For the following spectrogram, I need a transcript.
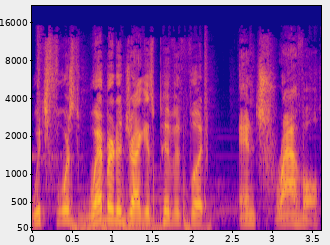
which forced Webber to drag his pivot foot and travel.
